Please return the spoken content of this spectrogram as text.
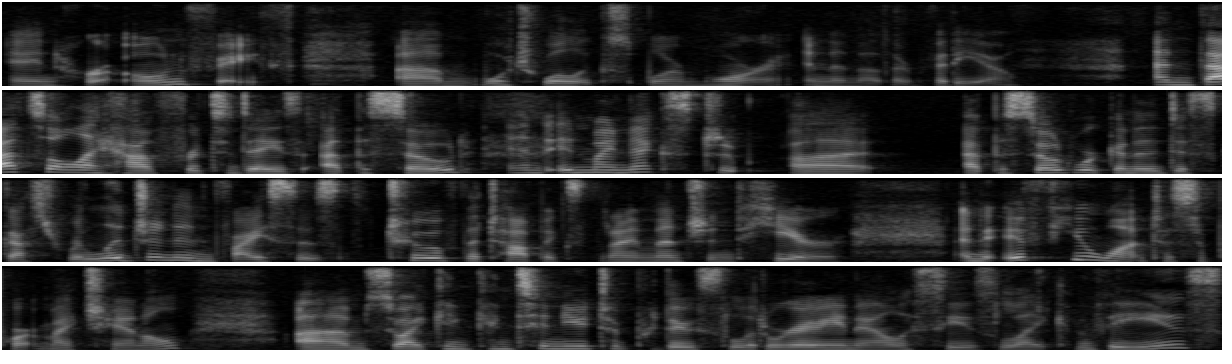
in her own faith, um, which we'll explore more in another video. And that's all I have for today's episode. And in my next uh, episode, we're going to discuss religion and vices, two of the topics that I mentioned here. And if you want to support my channel um, so I can continue to produce literary analyses like these,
